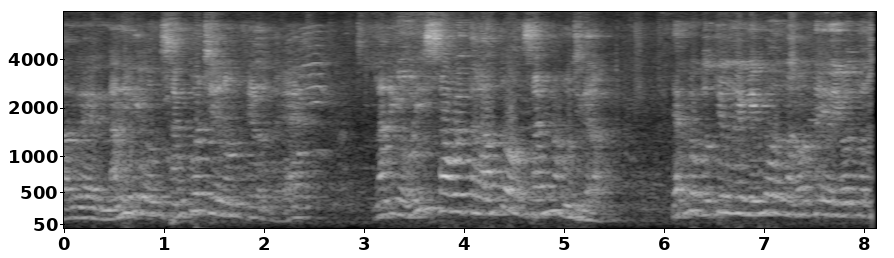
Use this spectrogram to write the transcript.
ಆದರೆ ನನಗೆ ಒಂದು ಸಂಕೋಚ ಏನು ಅಂತ ಹೇಳಿದ್ರೆ, ನನಗೆ ವಯಸ್ಸಾಗೋಯ್ತಲ್ಲ ಅಂತ ಒಂದು ಸಣ್ಣ ಮುಜುಗರ. ಯಾರಿಗೂ ಗೊತ್ತಿಲ್ಲದೆ ಹೆಂಗೋ ಒಂದು ನಲವತ್ತೈದು ಐವತ್ತು ವರ್ಷ?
